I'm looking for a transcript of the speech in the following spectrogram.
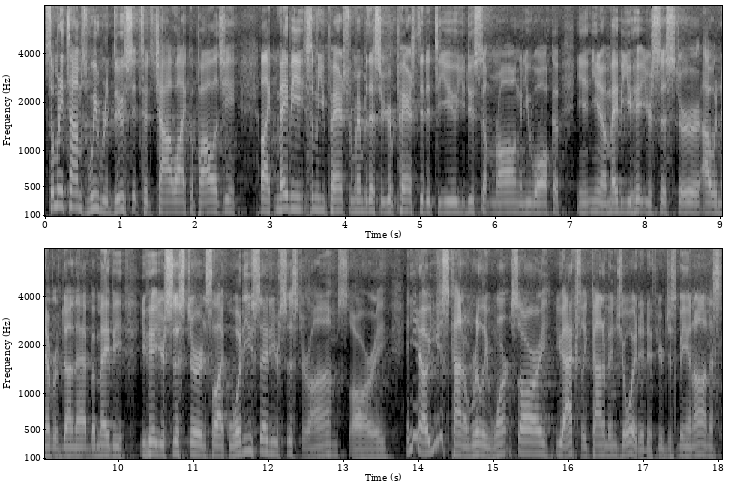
So many times we reduce it to childlike apology. Like maybe some of you parents remember this, or your parents did it to you. You do something wrong and you walk up, and, you know, maybe you hit your sister. I would never have done that, but maybe you hit your sister, and it's like, what do you say to your sister? I'm sorry. And you know, you just kind of really weren't sorry. You actually kind of enjoyed it, if you're just being honest.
